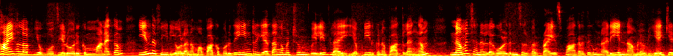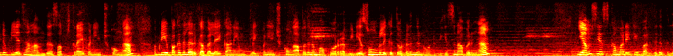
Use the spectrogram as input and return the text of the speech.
ஹாய் ஹலோ யோவோஸ் எல்லோருக்கும் வணக்கம். இந்த வீடியோவில் நம்ம பார்க்க போகிறது இன்றைய தங்க மற்றும் வெளி விலை எப்படி இருக்குன்னு பார்க்கலங்க. நம்ம சேனலில் கோல்டன் சில்வர் ப்ரைஸ் பார்க்குறதுக்கு முன்னாடி நம்மளுடைய கேட்டுப்படியே சேனலை வந்து சப்ஸ்கிரைப் பண்ணி வச்சுக்கோங்க. அப்படியே பக்கத்தில் இருக்க பெல்லைக்கானையும் கிளிக் பண்ணி வச்சுக்கோங்க. அப்போ நம்ம போடுற வீடியோஸ் உங்களுக்கு தொடர்ந்து நோட்டிஃபிகேஷனாக வருங்க. எம்சிஎஸ் கமாடிட்டி வர்த்தகத்தில்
